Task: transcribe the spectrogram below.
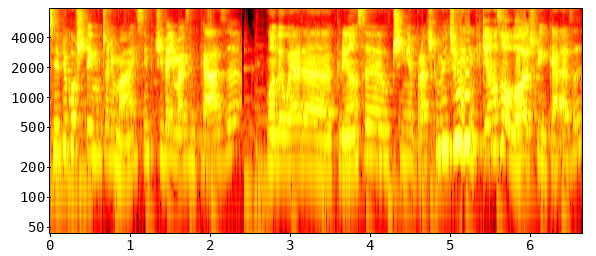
Sempre gostei muito de animais, sempre tive animais em casa. Quando eu era criança, eu tinha praticamente um pequeno zoológico em casa.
